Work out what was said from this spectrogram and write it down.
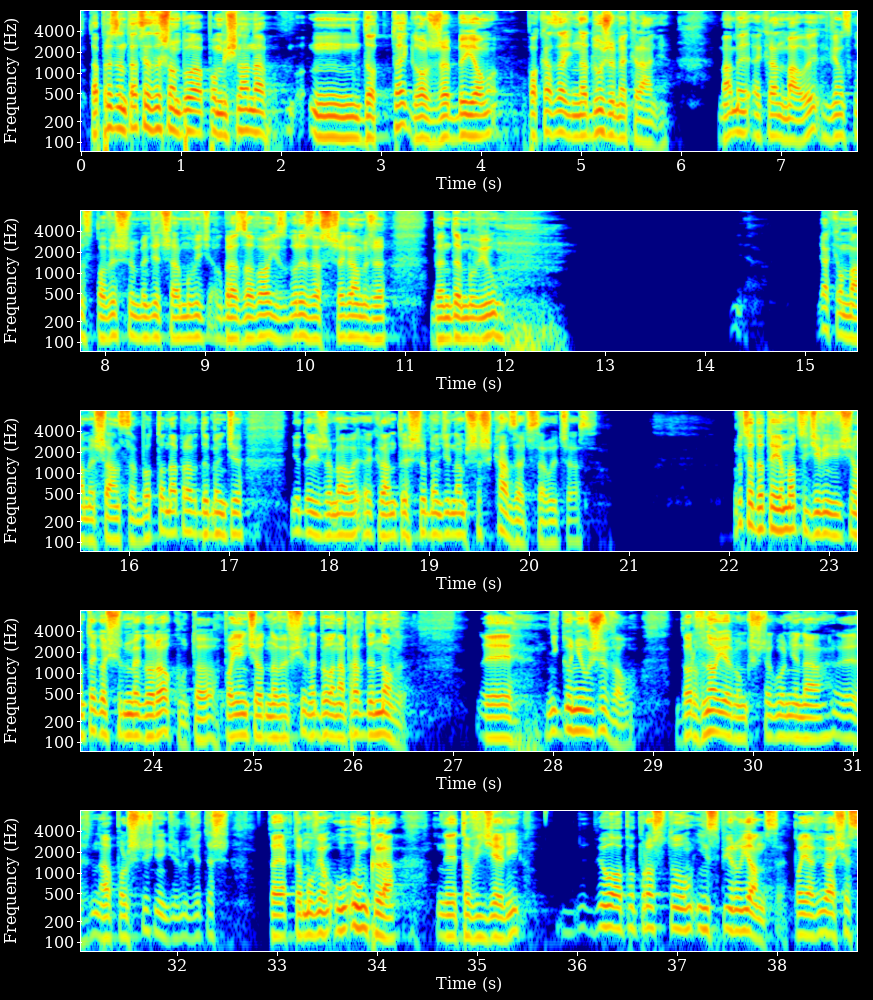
Ta prezentacja zresztą była pomyślana mm, do tego, żeby ją pokazać na dużym ekranie. Mamy ekran mały, w związku z powyższym będzie trzeba mówić obrazowo i z góry zastrzegam, że będę mówił, jaką mamy szansę, bo to naprawdę będzie, nie dość, że mały ekran, to jeszcze będzie nam przeszkadzać cały czas. Wrócę do tej emocji 97 roku. To pojęcie odnowy wsi było naprawdę nowe. Y, nikt go nie używał. Dorfneuerung, szczególnie na, y, na Opolszczyźnie, gdzie ludzie też, to jak to mówią, u unkla y, to widzieli, było po prostu inspirujące. Pojawiła się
